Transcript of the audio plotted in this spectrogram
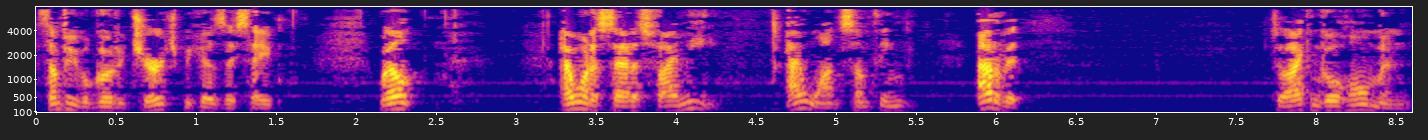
Some people go to church because they say, well, I want to satisfy me. I want something out of it. So I can go home and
